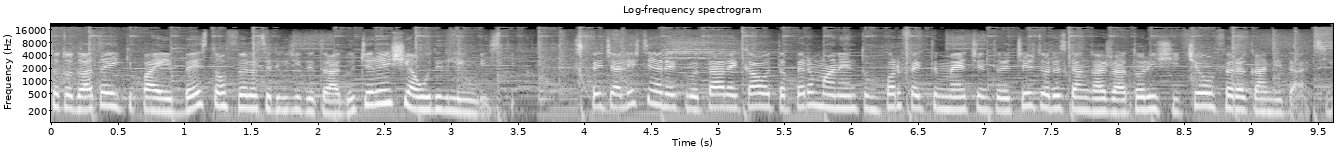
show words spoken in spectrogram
Totodată, echipa A-Best oferă servicii de traducere și audit lingvistic. Specialiștii în recrutare caută permanent un perfect match între ce își doresc angajatorii și ce oferă candidații.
